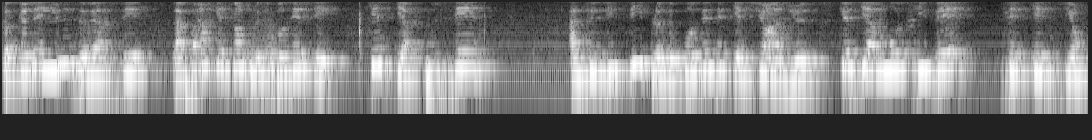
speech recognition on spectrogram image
Lorsque j'ai lu ce verset, la première question que je me suis posée, c'est qu'est-ce qui a poussé à ce disciple de poser cette question à Dieu? Qu'est-ce qui a motivé cette question?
